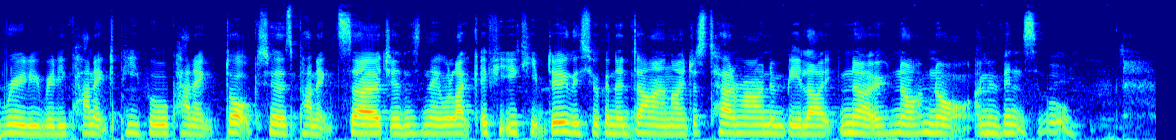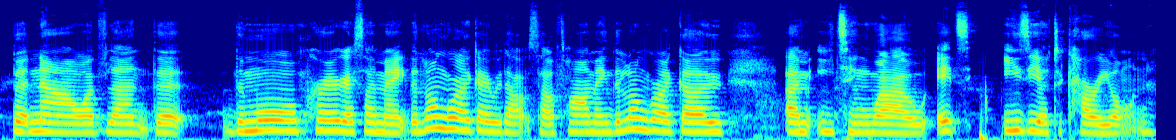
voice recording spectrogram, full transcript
really, really panicked people, panicked doctors, panicked surgeons, and they were like, "If you keep doing this, you're going to die." And I just turn around and be like, "No, no, I'm not. I'm invincible." But now I've learned that the more progress I make, the longer I go without self harming, the longer I go um, eating well, it's easier to carry on.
